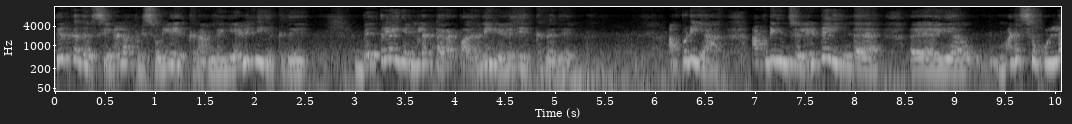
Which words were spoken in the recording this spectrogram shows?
தீர்க்கதரிசிகள் அப்படி சொல்லி இருக்கிறாங்க எழுதி இருக்குது பெத்லஹேம்ல பிறப்பாருன்னு எழுதி இருக்கிறது அப்படியா? அப்படின்னு சொல்லிட்டு இந்த மனசுக்குள்ள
